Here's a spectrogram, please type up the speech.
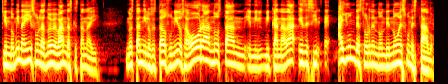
Quien domina ahí son las nueve bandas que están ahí. No están ni los Estados Unidos ahora, no están ni, Canadá. Es decir, eh, hay un desorden donde no es un estado.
